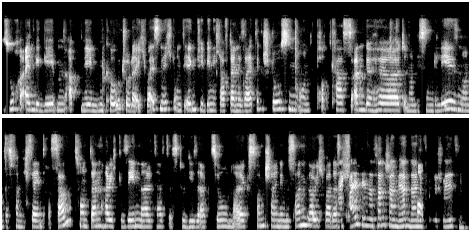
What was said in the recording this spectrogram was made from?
Suche eingegeben, abnehmen Coach oder ich weiß nicht. Und irgendwie bin ich auf deine Seite gestoßen und Podcasts angehört und ein bisschen gelesen und das fand ich sehr interessant. Und dann habe ich gesehen, halt, hattest du diese Aktion Like Sunshine in the Sun, glaube ich, war das. Like Ice in the Sunshine werden deine oh. Funde schmelzen.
